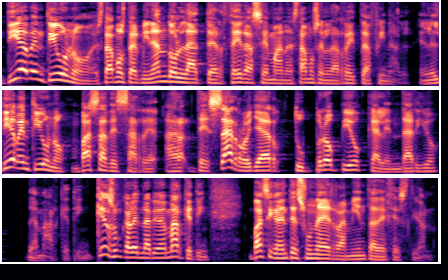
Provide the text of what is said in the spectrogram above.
Día 21, estamos terminando la tercera semana, estamos en la recta final. En el día 21 vas a desarrollar tu propio calendario de marketing. ¿Qué es un calendario de marketing? Básicamente es una herramienta de gestión.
